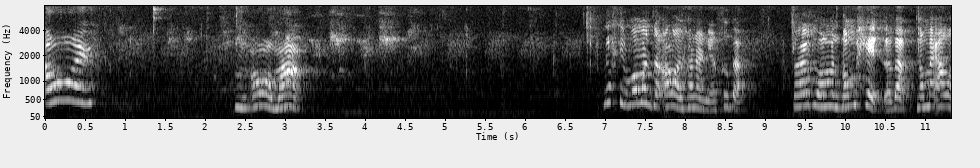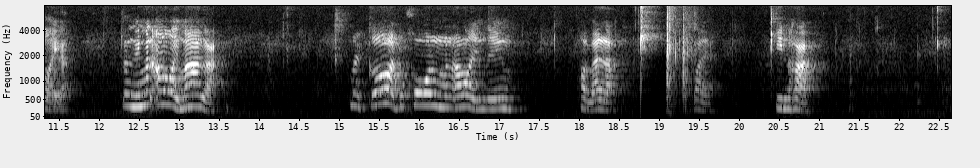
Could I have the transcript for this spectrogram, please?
อร่อยอืมอร่อยมาก ไม่คิดว่ามันจะอร่อยขนาดนี้คือแบบ ตอนแรกคิดว่ามันต้องเผ็ดแล้วแบบต้องไม่อร่อยอะแต่อันนี้มันอร่อยมากอะไม่ก็ทุกคนมันอร่อยจริงๆถอดแว่นละไปกินค่ะ โห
